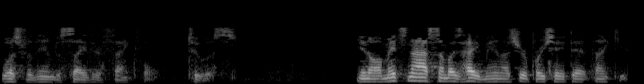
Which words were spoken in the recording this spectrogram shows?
was for them to say they're thankful to us? You know, I mean, it's nice somebody's, hey, man, I sure appreciate that. Thank you.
